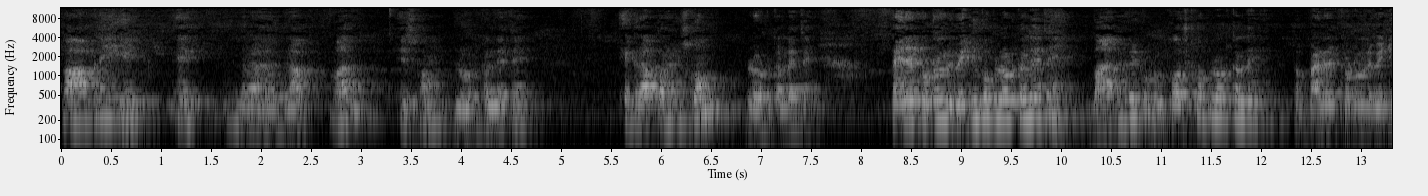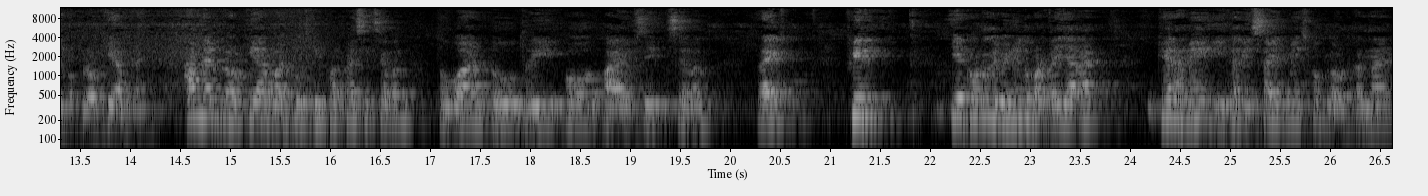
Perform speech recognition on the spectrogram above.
तो आपने एक एक ग्राफ पर इसको हम प्लॉट कर लेते हैं। एक ग्राफ पर हम इसको हम प्लॉट कर लेते हैं। पहले टोटल रेवेन्यू को प्लॉट कर लेते हैं, बाद में फिर टोटल कॉस्ट को प्लॉट कर लेंगे। तो पहले टोटल रेवेन्यू को प्लॉट किया हमने। हमने प्लॉट किया one two three four five six seven तो one two three four five six seven right फिर ये टोटल रेवेन्यू तो बढ़ता ही जा रहा है। फिर हमें इधर इस साइड में इसको प्लॉट करना है।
